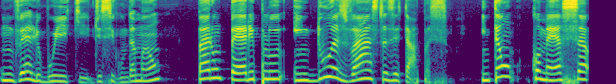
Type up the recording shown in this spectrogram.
um velho Buick de segunda mão, para um périplo em duas vastas etapas. Então começa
